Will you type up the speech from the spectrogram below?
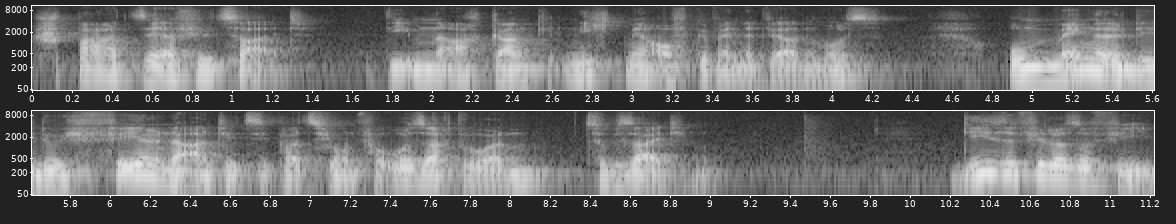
spart sehr viel Zeit, die im Nachgang nicht mehr aufgewendet werden muss, um Mängel, die durch fehlende Antizipation verursacht wurden, zu beseitigen. Diese Philosophie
